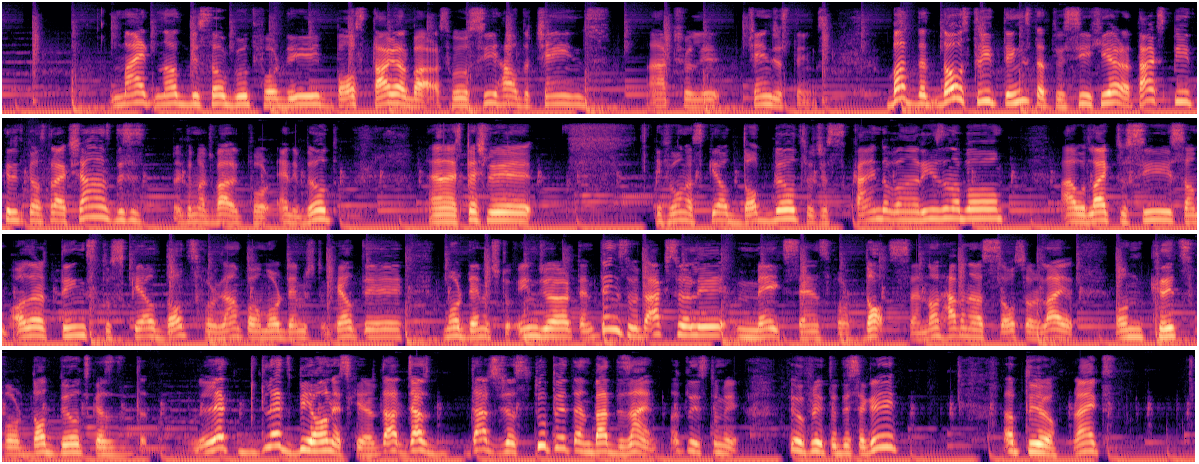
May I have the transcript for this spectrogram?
might not be so good for the boss stagger bars. We'll see how the change actually changes things. But the, those three things that we see here, attack speed, critical strike chance, this is pretty much valid for any build. And especially if you want to scale dot builds, which is kind of unreasonable, I would like to see some other things to scale dots, for example, more damage to healthy, more damage to injured, and things would actually make sense for dots and not having us also rely on crits for dot builds because let let's be honest here that just that's just stupid and bad design at least to me. Feel free to disagree. Up to you right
